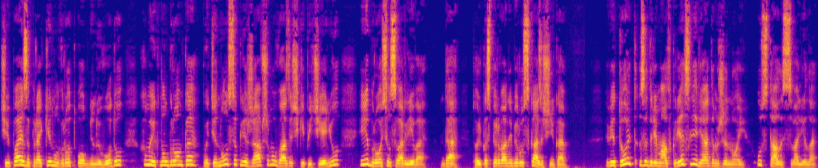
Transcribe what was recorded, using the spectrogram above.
Чапай запрокинул в рот огненную воду, хмыкнул громко, потянулся к лежавшему вазочке печенью и бросил сварливо. «Да, только сперва наберу сказочника». Витольд задремал в кресле рядом с женой. Усталость свалила.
